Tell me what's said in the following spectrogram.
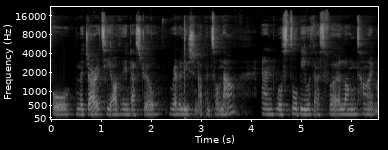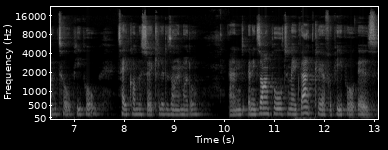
for the majority of the industrial revolution up until now and will still be with us for a long time until people take on the circular design model. And an example to make that clear for people is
